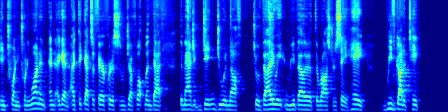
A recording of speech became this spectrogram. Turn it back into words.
in 2021. And, and again, I think that's a fair criticism of Jeff Weltman that the Magic didn't do enough to evaluate and reevaluate the roster to say, hey, we've got to take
